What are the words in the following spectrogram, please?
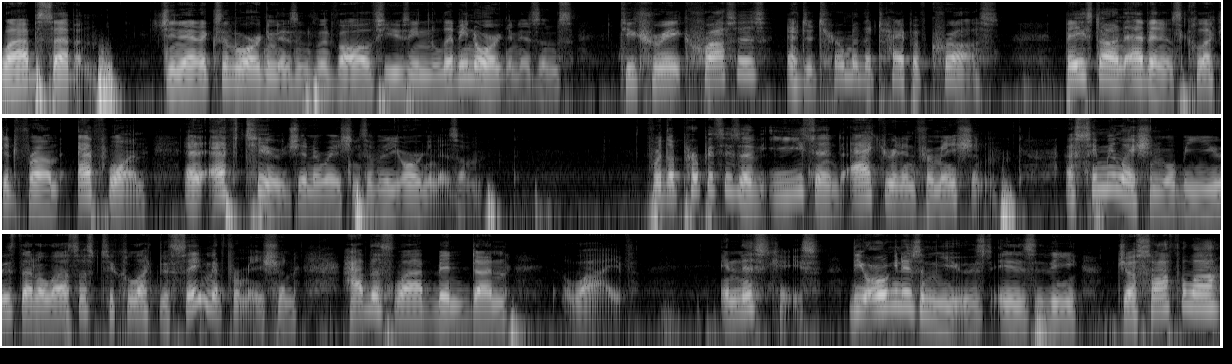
Lab 7 Genetics of Organisms involves using living organisms to create crosses and determine the type of cross based on evidence collected from F1 and F2 generations of the organism. For the purposes of ease and accurate information, a simulation will be used that allows us to collect the same information had this lab been done live. In this case, the organism used is the Drosophila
